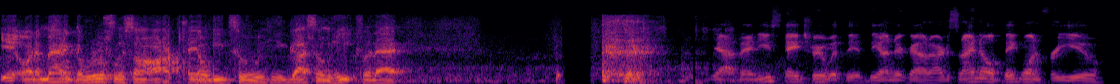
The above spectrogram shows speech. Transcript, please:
Yeah, automatic the ruthless on RKOB2. He got some heat for that. Yeah, man, you stay true with the the underground artists, and I know a big one for you.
